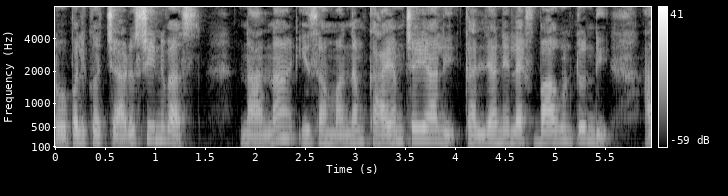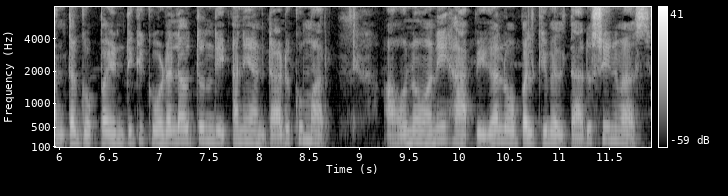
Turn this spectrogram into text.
లోపలికి వచ్చాడు శ్రీనివాస్. నాన్న ఈ సంబంధం ఖాయం చేయాలి. కళ్యాణి లైఫ్ బాగుంటుంది. అంత గొప్ప ఇంటికి కోడలవుతుంది అని అంటాడు కుమార్. అవును అని హ్యాపీగా లోపలికి వెళ్తారు శ్రీనివాస్.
